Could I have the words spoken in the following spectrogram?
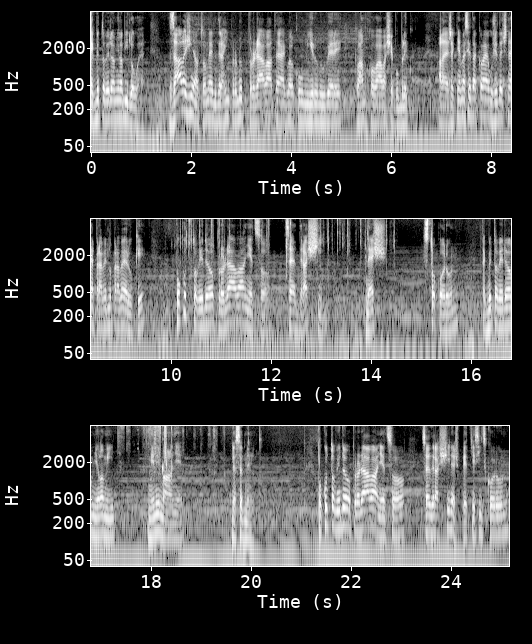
Jak by to video mělo být dlouhé? Záleží na tom, jak drahý produkt prodáváte a jak velkou míru důvěry k vám chová vaše publikum. Ale řekněme si takové užitečné pravidlo pravé ruky. Pokud to video prodává něco, co je dražší než 100 korun, tak by to video mělo mít minimálně 10 minut. Pokud to video prodává něco, co je dražší než 5000 korun,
